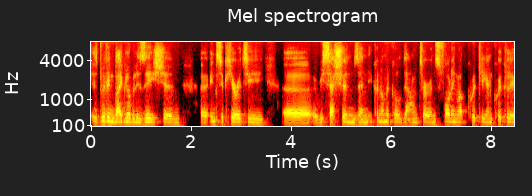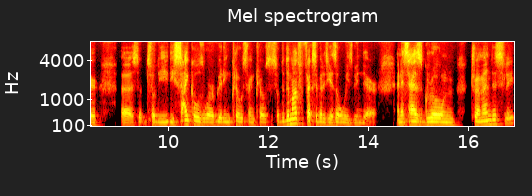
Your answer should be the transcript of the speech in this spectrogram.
is driven by globalization, uh, insecurity, uh, recessions, and economical downturns falling up quickly and quickly uh, so, so the, the cycles were getting closer and closer. So the demand for flexibility has always been there and it has grown tremendously.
